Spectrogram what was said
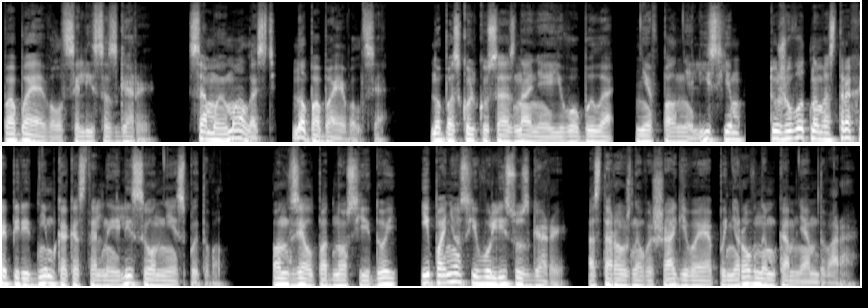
побаивался лиса с горы. Самую малость, но побаивался. Но поскольку сознание его было не вполне лисьем, то животного страха перед ним, как остальные лисы, он не испытывал. Он взял поднос едой и понес его лису с горы, осторожно вышагивая по неровным камням двора.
